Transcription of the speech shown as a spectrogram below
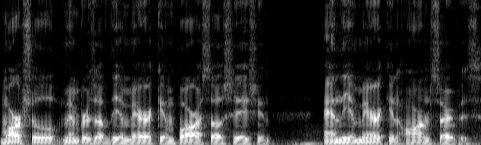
Marshal, members of the American Bar Association, and the American Armed Service.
